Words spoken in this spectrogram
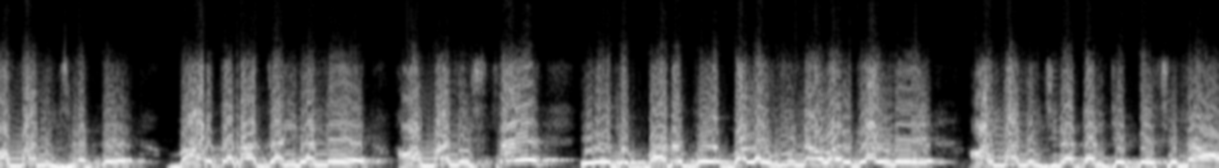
అవమానించినట్టే. భారత రాజ్యాంగాన్ని అవమానిస్తే ఈరోజు బడుగు బలహీన వర్గాల్ని అవమానించినట్టు అని చెప్పేసి మేము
